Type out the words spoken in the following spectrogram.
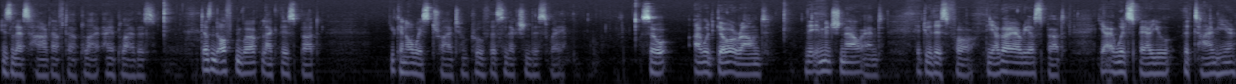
is less hard after apply, I apply this. It doesn't often work like this but you can always try to improve the selection this way. So I would go around the image now and I do this for the other areas, but yeah, I will spare you the time here.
